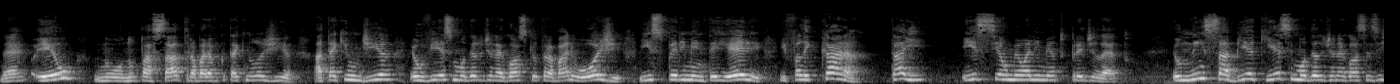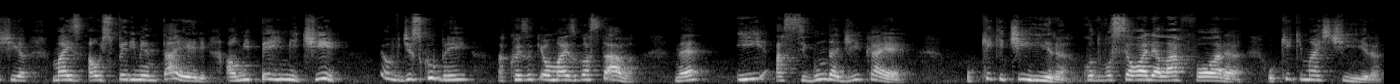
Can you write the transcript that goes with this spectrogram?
Né? Eu, no, no passado, trabalhava com tecnologia. Até que um dia eu vi esse modelo de negócio que eu trabalho hoje e experimentei ele e falei, cara, tá aí. Esse é o meu alimento predileto. Eu nem sabia que esse modelo de negócio existia, mas ao experimentar ele, ao me permitir, eu descobri a coisa que eu mais gostava, né? E a segunda dica é: o que que te ira? Quando você olha lá fora, o que que mais te ira?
